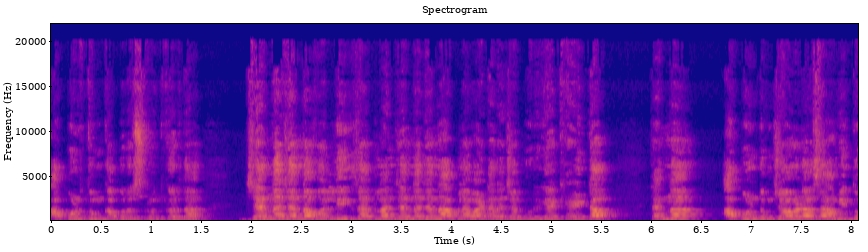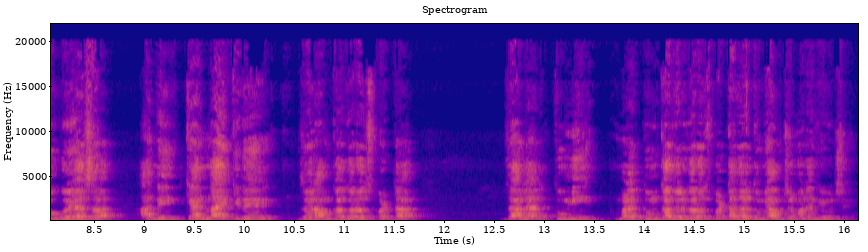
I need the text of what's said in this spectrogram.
आपूण तुमकां पुरस्कृत करता. जेन्ना जेन्ना हो लीग जातलो आनी जेन्ना जेन्ना आपल्या वाठाराच्या भुरगे खेळटा तेन्ना आपूण तुमच्या वांगडा आसा आमी दोगूय आसा आनी केन्नाय कितें जर आमकां गरज पडटा जाल्यार तुमी म्हळ्यार तुमकां जर गरज पडटा जाल्यार तुमी आमच्या म्हऱ्यान येवचे.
